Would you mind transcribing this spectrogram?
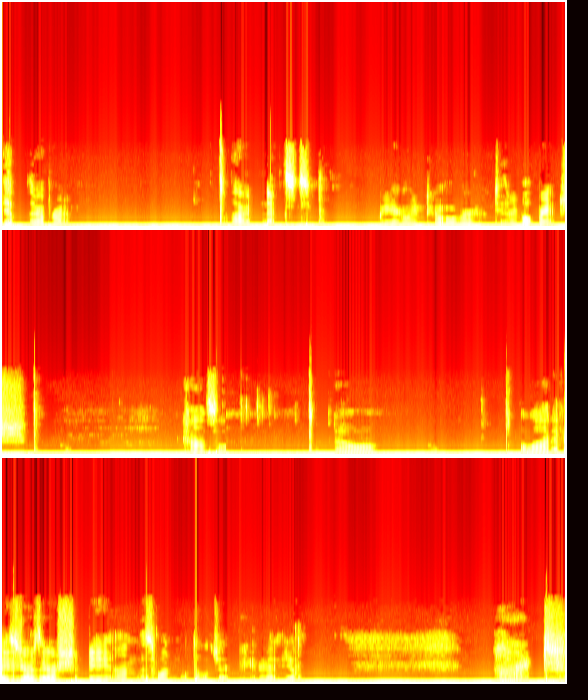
Yep, they're up and running. Alright, next we are going to go over to the remote branch. Console. No. Alon FA00 should be on this one. We'll double check. Internet, yep. Alright,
